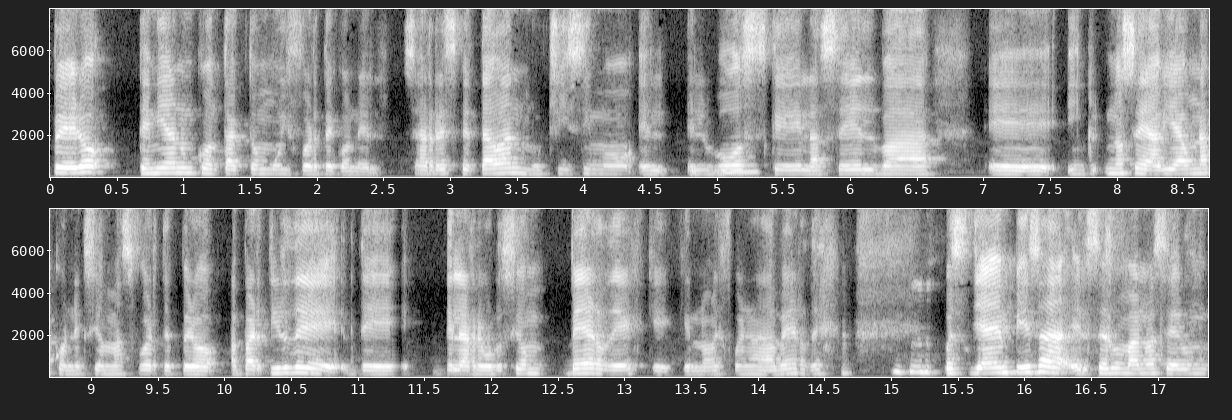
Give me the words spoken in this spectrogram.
pero tenían un contacto muy fuerte con él. O sea, respetaban muchísimo el, bosque, la selva, eh, no sé, había una conexión más fuerte, pero a partir de, la revolución verde, que, no fue nada verde, pues ya empieza el ser humano a ser un,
